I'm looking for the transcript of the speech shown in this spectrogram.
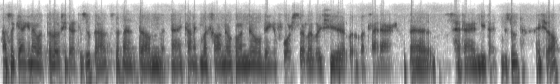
als we kijken naar wat Pelosi daar te zoeken had, dan kan ik me gewoon 0,0 dingen voorstellen wat, je, wat zij, daar, zij daar in die tijd moest doen, weet je wel.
